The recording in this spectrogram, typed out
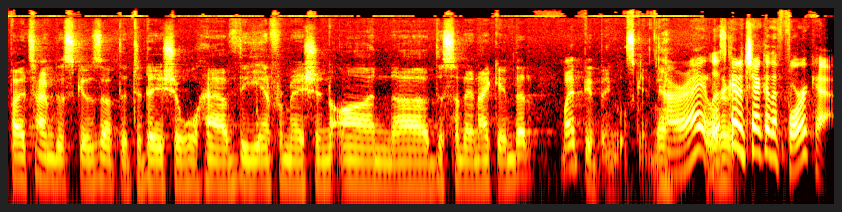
by the time this goes up, the Today Show will have the information on uh, the Sunday night game that might be a Bengals game. All right, let's We're get a check of the forecast.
